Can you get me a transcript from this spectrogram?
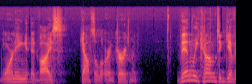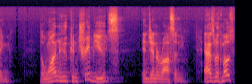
warning, advice, counsel, or encouragement. Then we come to giving, the one who contributes in generosity. As with most,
